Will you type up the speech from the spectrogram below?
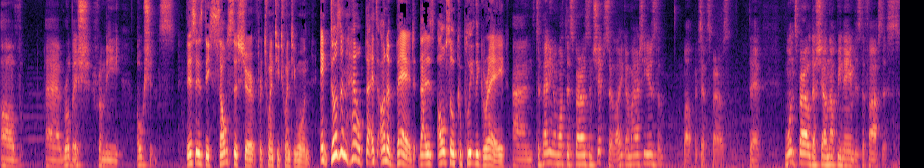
of uh, rubbish from the oceans. This is the Solstice shirt for 2021. It doesn't help that it's on a bed that is also completely grey. And depending on what the sparrows and ships are like, I might actually use them. Well, except sparrows. The one sparrow that shall not be named is the fastest.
